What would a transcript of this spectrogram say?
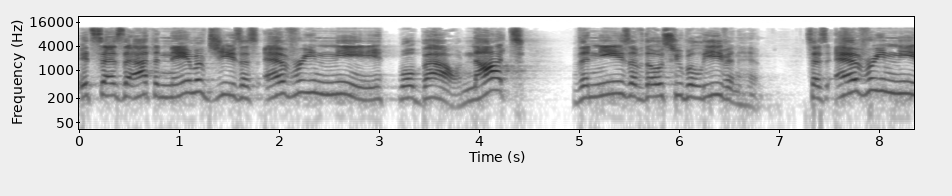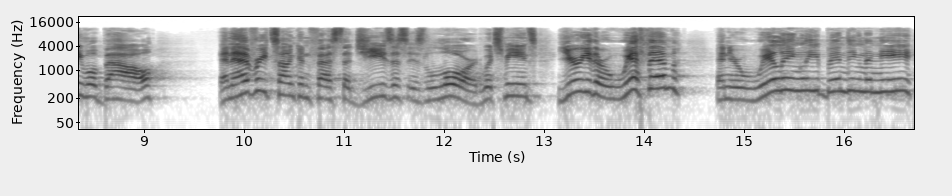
It says that at the name of Jesus, every knee will bow, not the knees of those who believe in Him. It says every knee will bow and every tongue confess that Jesus is Lord, which means you're either with Him and you're willingly bending the knee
